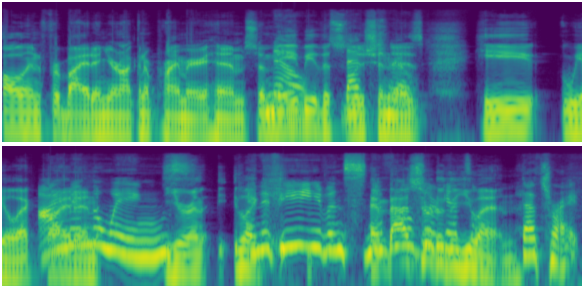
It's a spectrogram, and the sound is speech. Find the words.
all in for Biden. You're not going to primary him. So No, maybe the solution is he, we elect Biden. I'm in the wings. You're in, like, and if he, even sniffles ambassador to the gets- UN. That's right.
